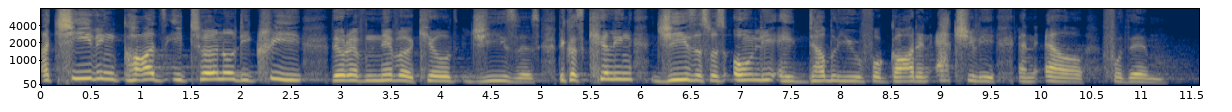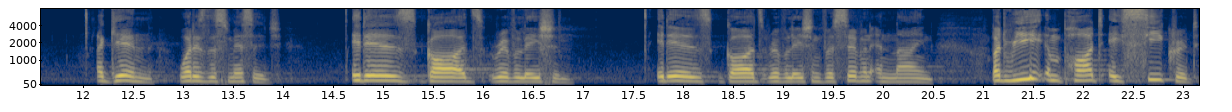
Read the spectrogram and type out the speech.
achieving God's eternal decree, they would have never killed Jesus because killing Jesus was only a W for God and actually an L for them. Again, what is this message? It is God's revelation. It is God's revelation. Verse 7 and 9. But we impart a secret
